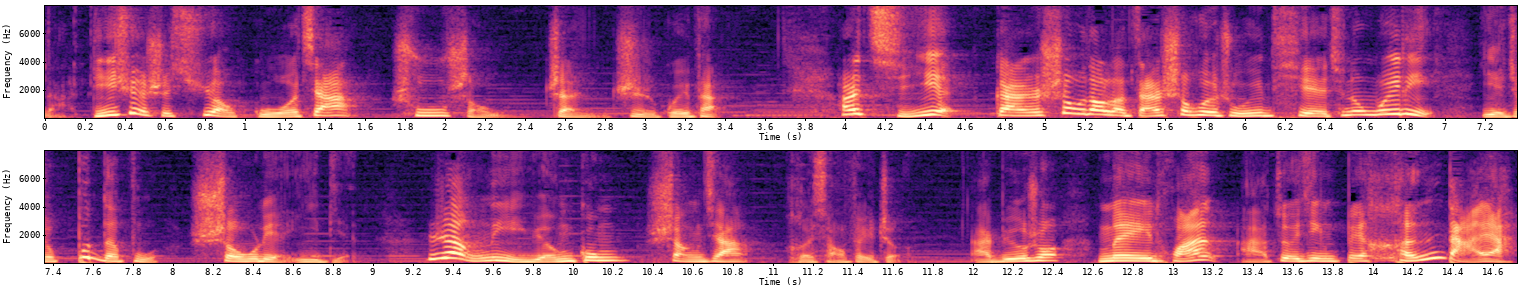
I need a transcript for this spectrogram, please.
啊，的确是需要国家出手整治规范，而企业感受到了咱社会主义铁拳的威力，也就不得不收敛一点，让利员工、商家和消费者啊。比如说美团啊，最近被狠打呀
